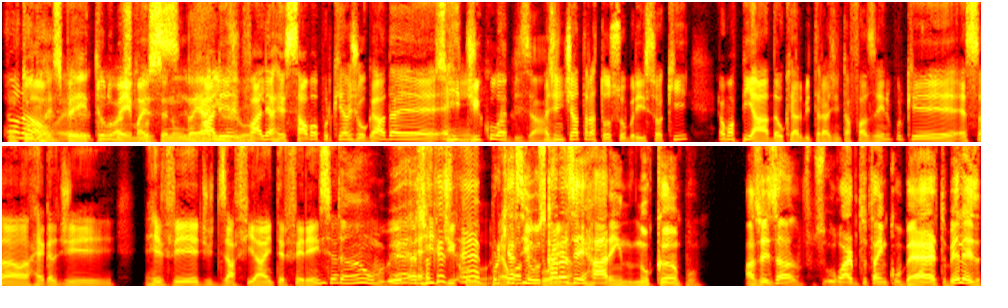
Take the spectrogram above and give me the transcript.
com Não, todo não, respeito, é, tudo bem, acho que mas você não ganharia vale, vale a ressalva porque a jogada é, é Sim, ridícula. É bizarro. A gente já tratou sobre isso aqui. É uma piada o que a arbitragem está fazendo, porque essa regra de rever, de desafiar a interferência. Então, É- é, é ridículo, É, é porque assim, os vergonha. caras errarem no campo. Às vezes a- o árbitro tá encoberto, beleza.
